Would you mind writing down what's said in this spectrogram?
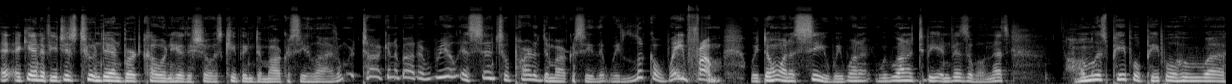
again, if you just tuned in, Burt Cohen here. The show is Keeping Democracy Alive, and we're talking about a real essential part of democracy that we look away from. We don't want to see. We want it. We want it to be invisible, and that's homeless people, people who. Uh,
